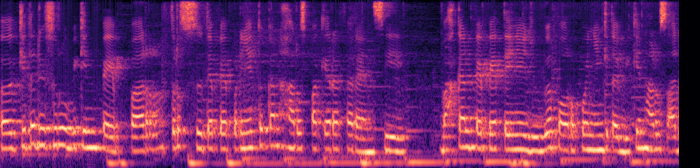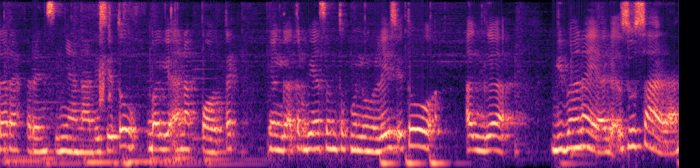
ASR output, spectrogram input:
eh, kita disuruh bikin paper terus setiap papernya itu kan harus pakai referensi. Bahkan PPT-nya juga PowerPoint yang kita bikin harus ada referensinya. Nah di situ bagi anak Poltek yang nggak terbiasa untuk menulis itu agak gimana ya agak susah lah.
